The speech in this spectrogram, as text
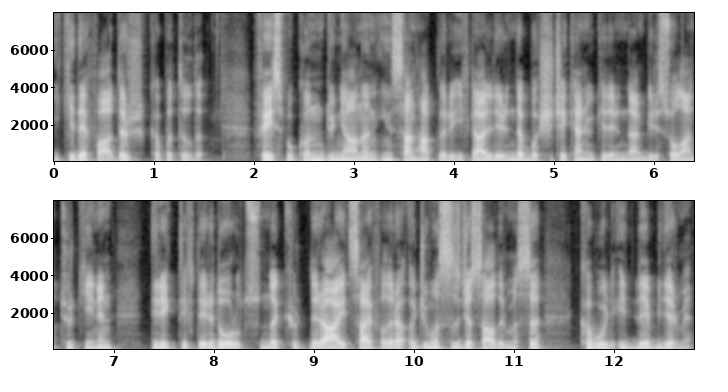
iki defadır kapatıldı. Facebook'un dünyanın insan hakları ihlallerinde başı çeken ülkelerinden birisi olan Türkiye'nin direktifleri doğrultusunda Kürtlere ait sayfalara acımasızca saldırması kabul edilebilir mi?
